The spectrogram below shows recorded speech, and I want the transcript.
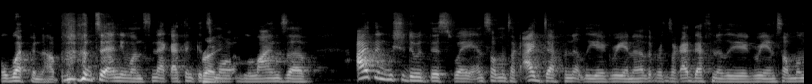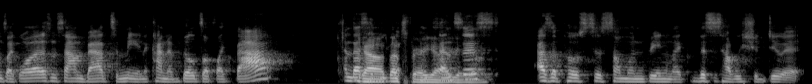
a weapon up to anyone's neck. I think it's right. more on the lines of, I think we should do it this way. And someone's like, I definitely agree. And another person's like, I definitely agree. And someone's like, well, that doesn't sound bad to me. And it kind of builds up like that. And that's yeah, that's fair. Consensus, yeah, yeah, as opposed to someone being like, this is how we should do it.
